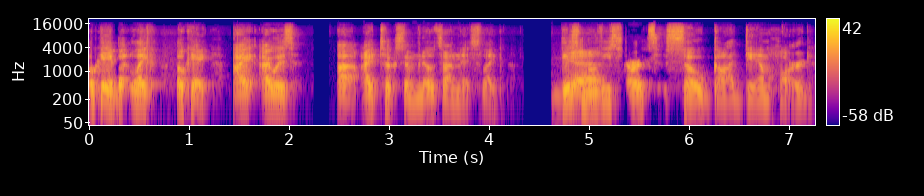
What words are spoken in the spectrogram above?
okay, but like, okay, I I was uh, I took some notes on this. Like, this Yeah. movie starts so goddamn hard.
